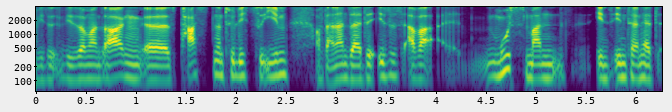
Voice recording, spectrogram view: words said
wie, wie soll man sagen, äh, es passt natürlich zu ihm. Auf der anderen Seite ist es aber, muss man ins Internet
